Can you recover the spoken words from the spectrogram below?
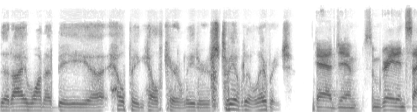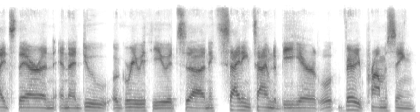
that I want to be uh, helping healthcare leaders to be able to leverage. Yeah, Jim, some great insights there, and and I do agree with you. It's uh, an exciting time to be here. Very promising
